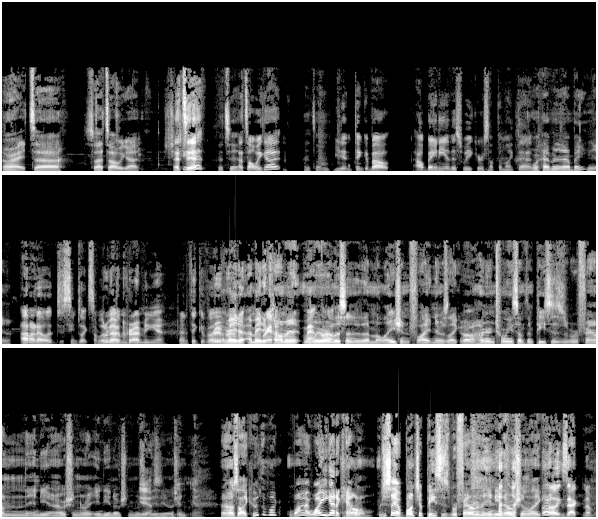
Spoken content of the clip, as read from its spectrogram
All right. Uh, so that's all we got. That's it? That's it. That's all we got? That's all. You didn't think about Albania this week or something like that? What happened in Albania? I don't know. It just seems like some What random, about Crimea? trying to think of I a River. made a I made a comment when we were bot. listening to the Malaysian flight, and it was like, oh, 120 something pieces were found in the Indian Ocean, right? Indian Ocean was Yes. it Indian Ocean? yeah. And I was like, who the fuck? Why? Why you got to count them? Just say a bunch of pieces were found in the Indian Ocean. Like, I don't know exact number.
